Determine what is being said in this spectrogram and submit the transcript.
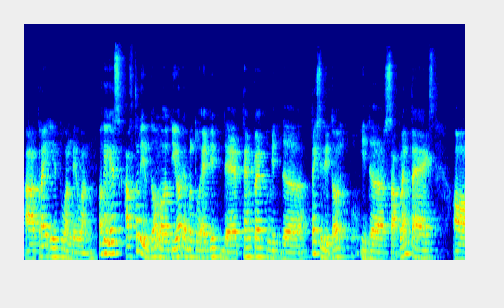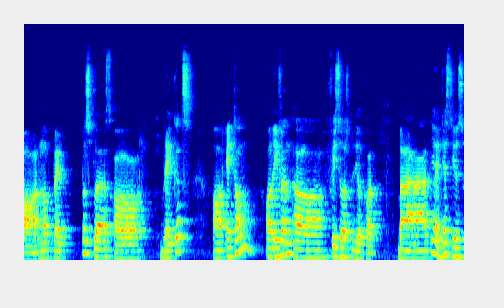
uh, try it one by one okay guys after you download you are able to edit the template with the text editor either sublime text or notepad plus plus or brackets or atom or even uh, visual studio code but yeah just use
